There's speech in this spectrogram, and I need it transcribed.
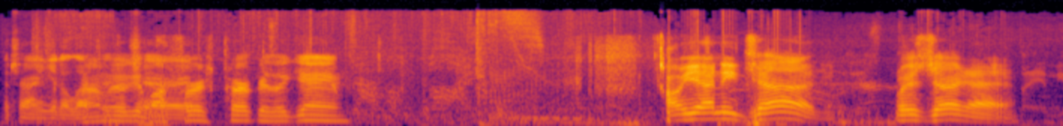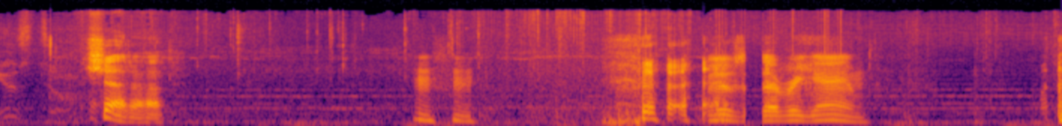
I try and get I'm gonna get my first perk of the game. Oh yeah, I need Jug. Where's Jug at? I am. Shut up. Moves every game.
